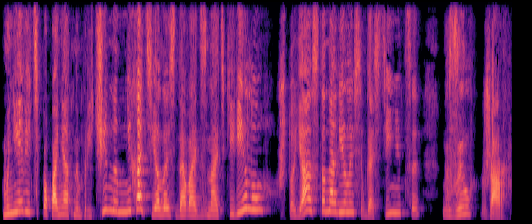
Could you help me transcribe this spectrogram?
Мне ведь по понятным причинам не хотелось давать знать Кириллу, что я остановилась в гостинице «Гзыл-Жар».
